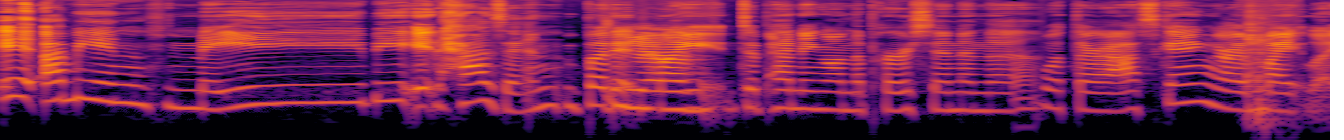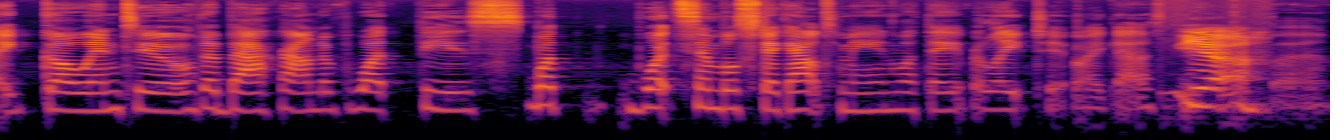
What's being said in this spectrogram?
it. I mean, maybe it hasn't, but it Yeah. might, depending on the person and the what they're asking, or it might like go into the background of what these what what symbols stick out to me and what they relate to. I guess. Yeah. but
